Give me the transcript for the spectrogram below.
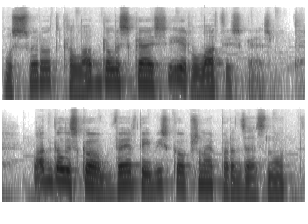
uzsverot, ka latgaliskais ir latviskais. Latgalisko vērtību izkopšanai paredzēts not,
